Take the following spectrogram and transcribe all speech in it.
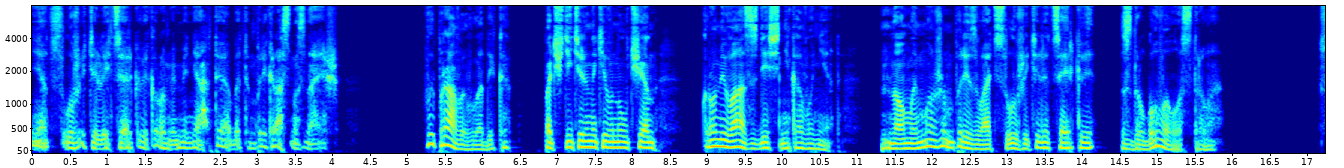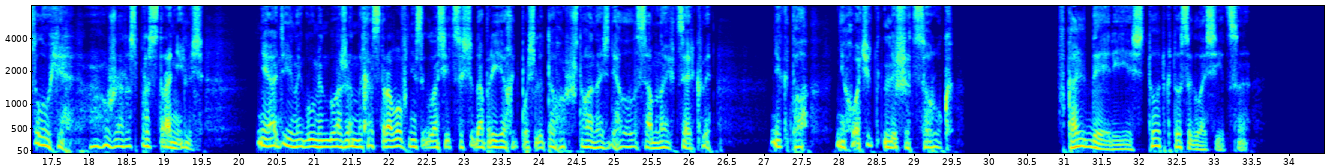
нет служителей церкви, кроме меня. Ты об этом прекрасно знаешь. Вы правы, владыка, почтительно кивнул Чен. Кроме вас здесь никого нет. Но мы можем призвать служителя церкви с другого острова. Слухи уже распространились. Ни один игумен Блаженных островов не согласится сюда приехать после того, что она сделала со мной в церкви. Никто не хочет лишиться рук. В Кальдере есть тот, кто согласится.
